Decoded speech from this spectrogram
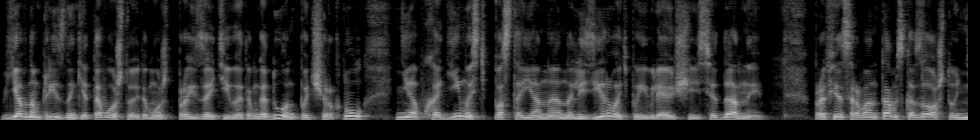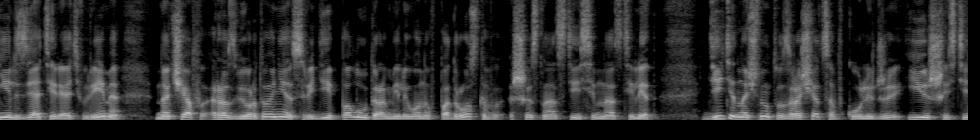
В явном признаке того, что это может произойти в этом году, он подчеркнул необходимость постоянно анализировать появляющиеся данные. Профессор Ван Там сказал, что нельзя терять время, начав развертывание среди полутора миллионов подростков 16 и 17 лет. Дети начнут возвращаться в колледжи, и, шести,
